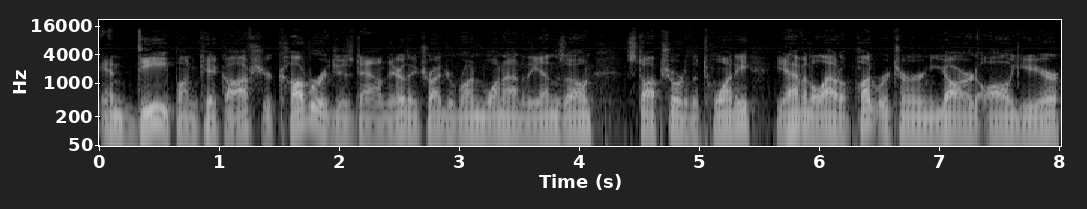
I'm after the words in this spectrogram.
and deep on kickoffs, your coverage is down there. They tried to run one out of the end zone, stop short of the 20. You haven't allowed a punt return yard all year,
